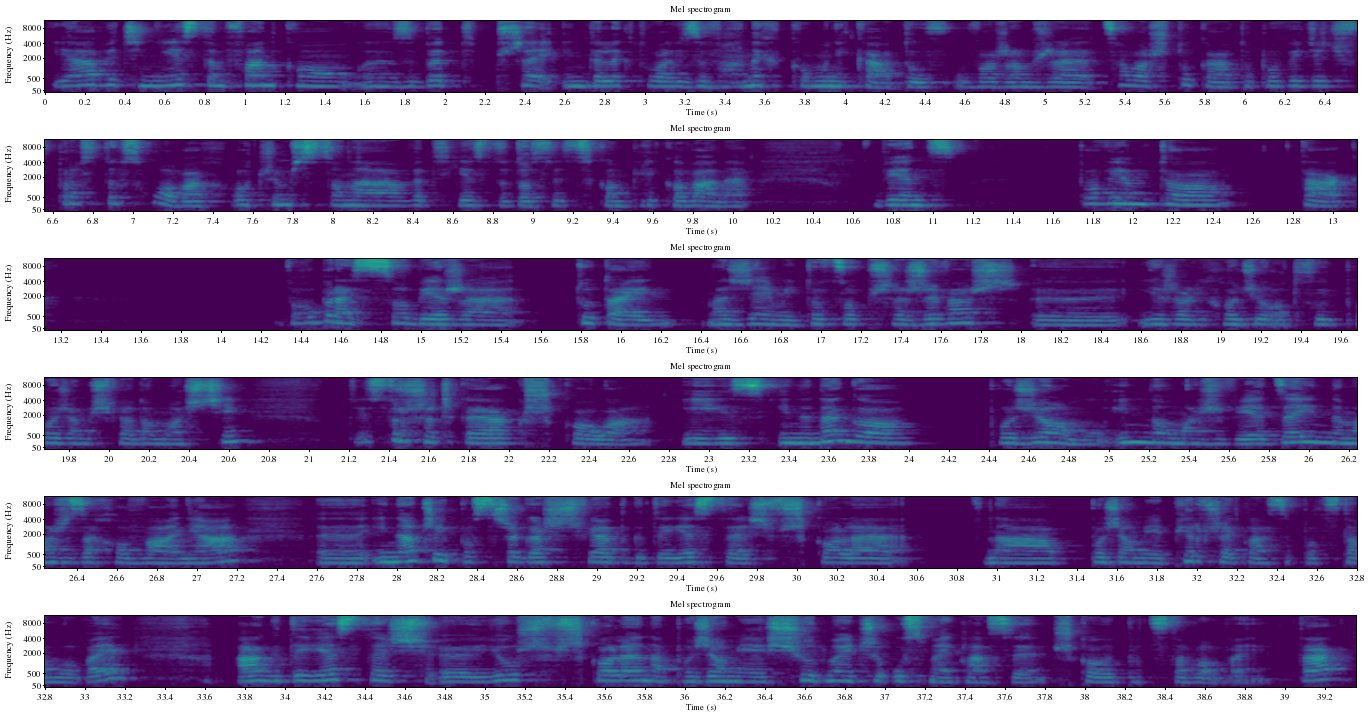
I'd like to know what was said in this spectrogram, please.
ja, wiecie, nie jestem fanką y, zbyt przeintelektualizowanych komunikatów. Uważam, że cała sztuka to powiedzieć w prostych słowach o czymś, co nawet jest dosyć skomplikowane. Więc powiem to tak. Wyobraź sobie, że tutaj na Ziemi to, co przeżywasz, y, jeżeli chodzi o Twój poziom świadomości, to jest troszeczkę jak szkoła i z innego poziomu, inną masz wiedzę, inne masz zachowania, y, inaczej postrzegasz świat, gdy jesteś w szkole na poziomie pierwszej klasy podstawowej, a gdy jesteś y, już w szkole na poziomie siódmej czy ósmej klasy szkoły podstawowej, tak?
